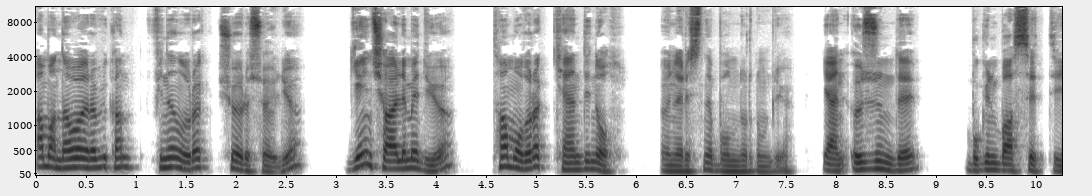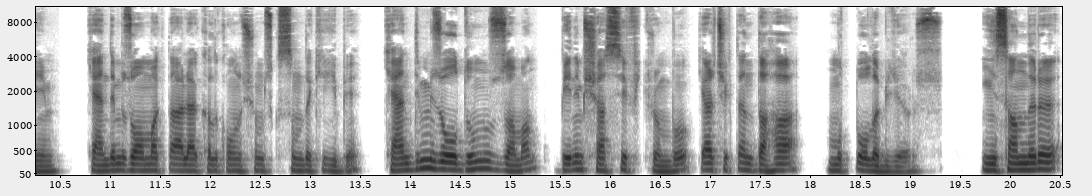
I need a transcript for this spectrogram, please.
Ama Naval Ravikant final olarak şöyle söylüyor. Genç halime diyor tam olarak kendin ol önerisinde bulunurdum diyor. Yani özünde bugün bahsettiğim kendimiz olmakla alakalı konuştuğumuz kısımdaki gibi kendimiz olduğumuz zaman benim şahsi fikrim bu. Gerçekten daha mutlu olabiliyoruz. İnsanları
